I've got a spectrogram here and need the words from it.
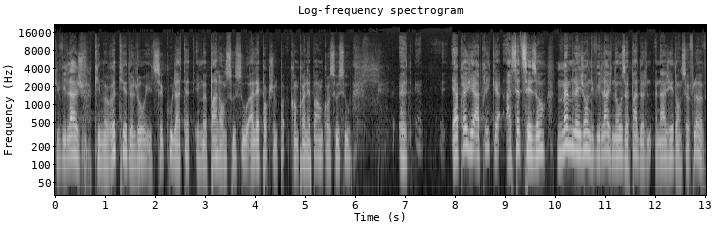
du village qui me retire de l'eau, il secoue la tête, il me parle en sous-sous. À l'époque, je ne comprenais pas encore sous-sous. Euh, et après, j'ai appris qu'à cette saison, même les gens du village n'osent pas de nager dans ce fleuve.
